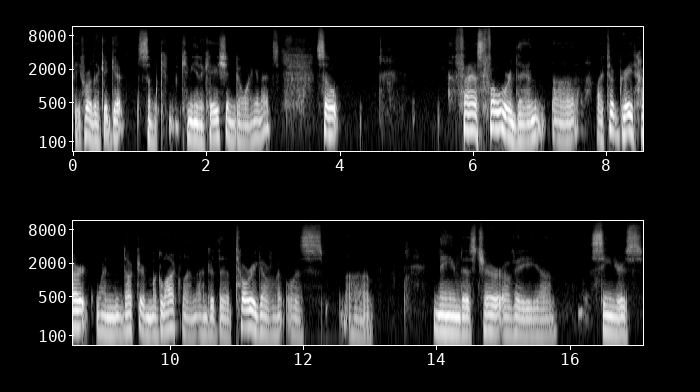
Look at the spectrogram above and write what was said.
before they could get some communication going. And that's so fast forward then, uh, I took great heart when Dr. McLaughlin, under the Tory government, was uh, named as chair of a uh, seniors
